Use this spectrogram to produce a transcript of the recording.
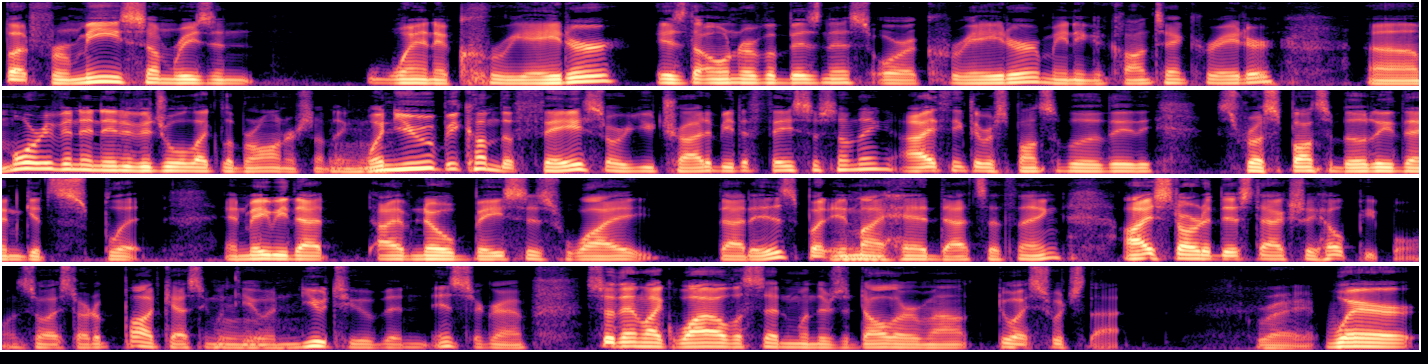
But for me, some reason when a creator is the owner of a business or a creator, meaning a content creator, um, or even an individual like LeBron or something, when you become the face or you try to be the face of something, I think the responsibility responsibility then gets split. And maybe that I have no basis why that is, but in my mm-hmm. head that's a thing. I started this to actually help people, and so I started podcasting with you mm. and YouTube and Instagram. So then, like, why all of a sudden when there's a dollar amount do I switch that? Right. where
